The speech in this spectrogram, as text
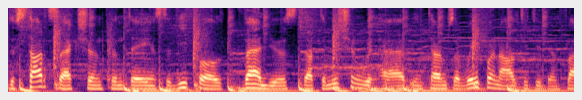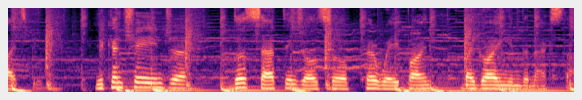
The start section contains the default values that the mission will have in terms of waypoint altitude and flight speed. You can change uh, those settings also per waypoint by going in the next tab.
